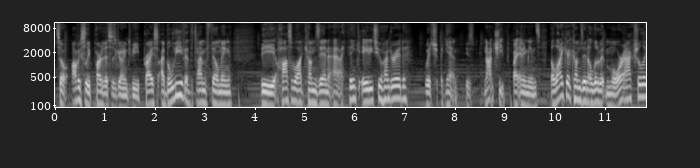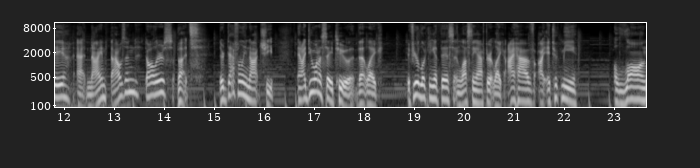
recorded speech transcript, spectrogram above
So obviously part of this is going to be price. I believe at the time of filming, the Hasselblad comes in at, I think, 8200 which again is not cheap by any means. The Leica comes in a little bit more actually at $9,000, but they're definitely not cheap. And I do want to say too that like if you're looking at this and lusting after it, like I have, I, it took me a long,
